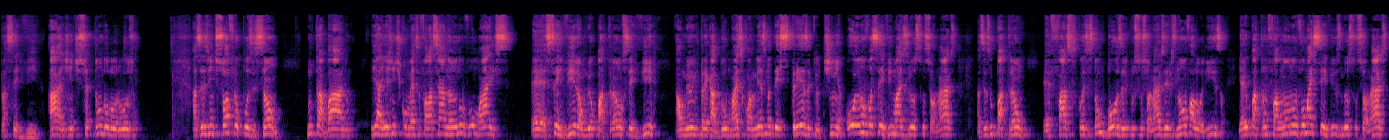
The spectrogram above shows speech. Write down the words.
para servir. Ai, gente, isso é tão doloroso. Às vezes a gente sofre oposição no trabalho e aí a gente começa a falar assim: ah, não, eu não vou mais é, servir ao meu patrão, servir ao meu empregador mais com a mesma destreza que eu tinha, ou eu não vou servir mais os meus funcionários. Às vezes o patrão é, faz coisas tão boas ali para os funcionários eles não valorizam. E aí o patrão fala: não, não vou mais servir os meus funcionários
